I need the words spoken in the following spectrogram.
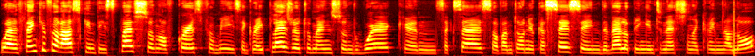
Well, thank you for asking this question. Of course, for me, it's a great pleasure to mention the work and success of Antonio Cassese in developing international criminal law.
